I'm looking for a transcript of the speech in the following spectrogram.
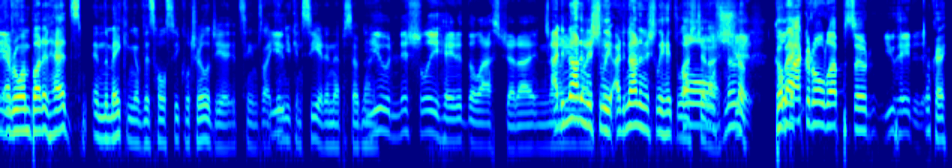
of everyone butted heads in the making of this whole sequel trilogy. It seems like, You- and you can see it in episode nine. You initially hated the Last Jedi. And I did not like it. initially. I did not initially hate the Last Jedi. No, no, no. Go Pull back. back. an old episode. You hated it. Okay,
